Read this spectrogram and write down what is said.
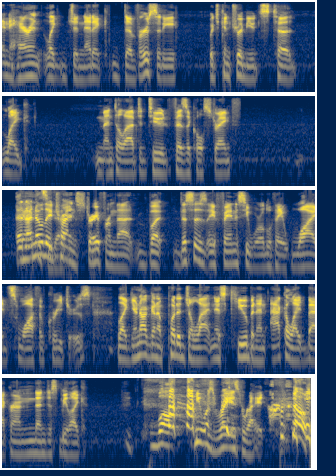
inherent like genetic diversity which contributes to like mental aptitude, physical strength. And Yeah, I I know they try and stray from that, but this is a fantasy world with a wide swath of creatures. Like you're not gonna put a gelatinous cube in an acolyte background and then just be like, well, he was raised right. no,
